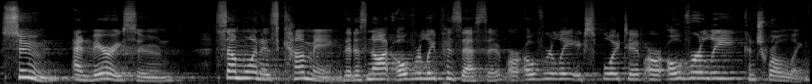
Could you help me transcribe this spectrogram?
soon, and very soon, someone is coming that is not overly possessive or overly exploitive or overly controlling.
